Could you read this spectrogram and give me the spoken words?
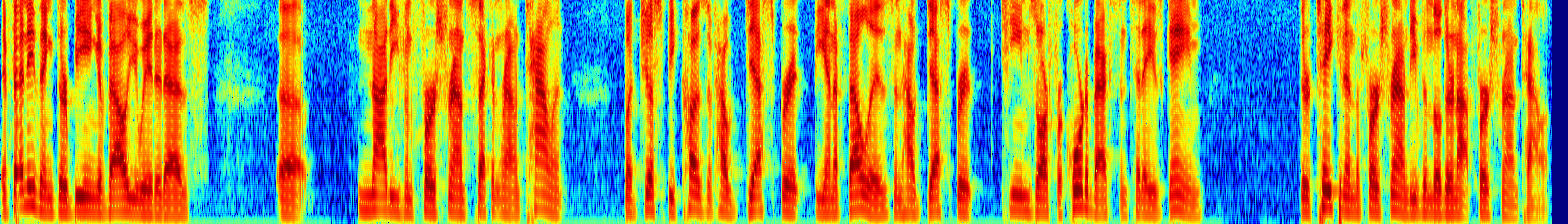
If anything, they're being evaluated as uh, not even first round, second round talent, but just because of how desperate the NFL is and how desperate teams are for quarterbacks in today's game, they're taken in the first round, even though they're not first round talent.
